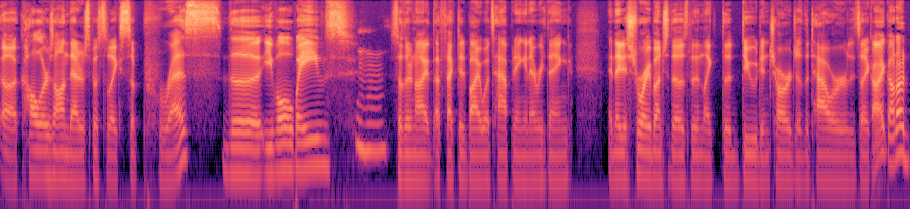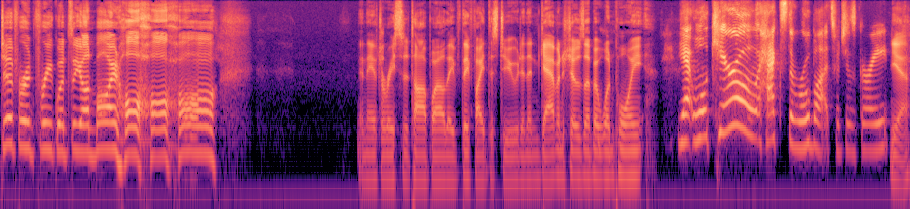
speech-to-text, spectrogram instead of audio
uh, collars on that are supposed to like suppress the evol waves, hmm so they're not affected by what's happening and everything. And they destroy a bunch of those, but then like the dude in charge of the tower is like, "I got a different frequency on mine, ha ha ha." And they have to race to the top while they they fight this dude, and then Gavin shows up at one point. Yeah, well, Kiro hacks the robots, which is great. Yeah,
